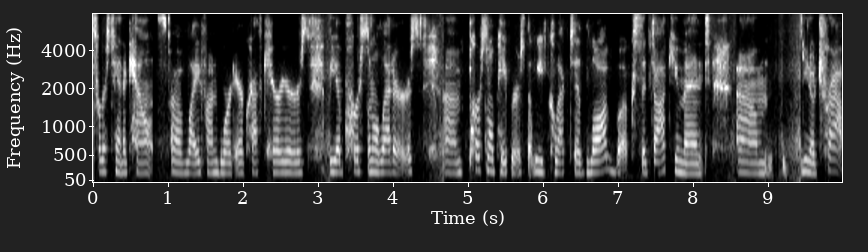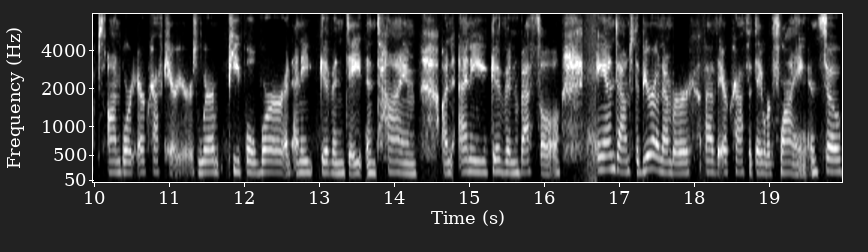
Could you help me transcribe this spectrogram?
firsthand accounts of life on board aircraft carriers via personal letters, um, personal papers that we've collected, logbooks that document, um, you know, traps on board aircraft carriers, where people were at any given date and time on any given vessel and down to the bureau number of the aircraft that they were flying. And so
